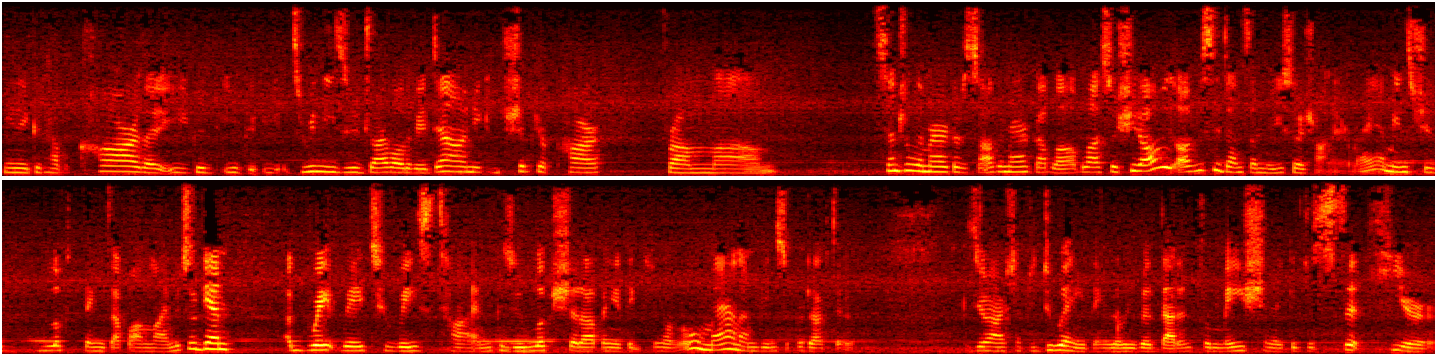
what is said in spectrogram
You know, you could have a car that you could, you could. It's really easy to drive all the way down. You can ship your car from um, Central America to South America, blah blah blah. So she'd obviously done some research on it, right? I mean, she looked things up online, which again a great way to waste time because you look shit up and you think oh man, I'm being so productive. Because you don't actually have to do anything really with that information. It could just sit here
